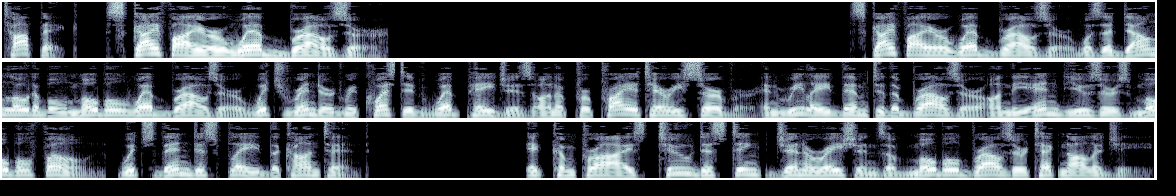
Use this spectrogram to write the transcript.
Topic: Skyfire web browser Skyfire web browser was a downloadable mobile web browser which rendered requested web pages on a proprietary server and relayed them to the browser on the end user's mobile phone, which then displayed the content. It comprised two distinct generations of mobile browser technology,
